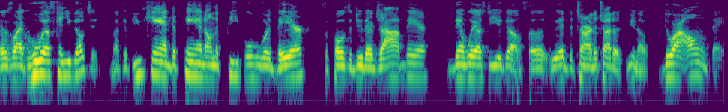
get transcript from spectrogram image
It was like, who else can you go to? Like, if you can't depend on the people who are there, supposed to do their job there, then where else do you go? So we had to turn to try to, you know, do our own thing,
